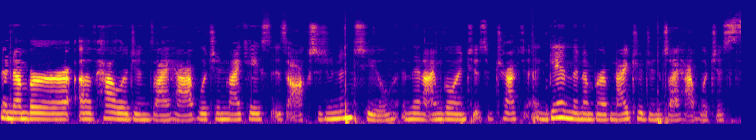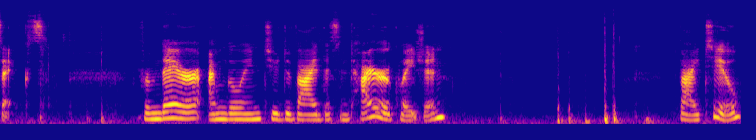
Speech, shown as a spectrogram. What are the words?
the number of halogens I have, which in my case is oxygen and 2, and then I'm going to subtract again the number of nitrogens I have, which is 6. From there, I'm going to divide this entire equation by 2,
